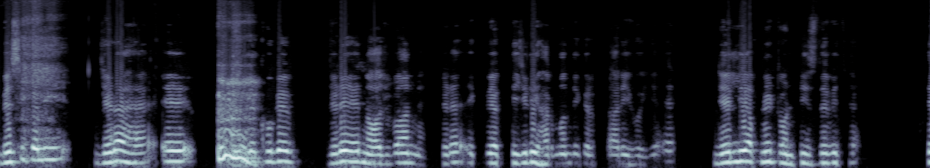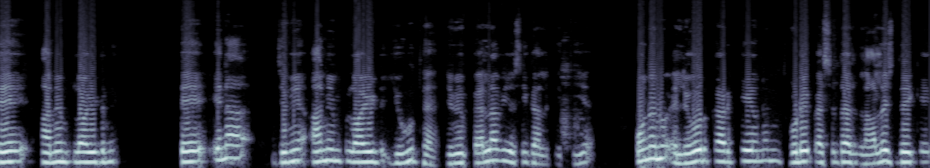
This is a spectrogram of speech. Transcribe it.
ਬੇਸਿਕਲੀ ਜਿਹੜਾ ਹੈ ਇਹ ਦੇਖੋਗੇ ਜਿਹੜੇ ਇਹ ਨੌਜਵਾਨ ਨੇ ਜਿਹੜਾ ਇੱਕ ਵਿਅਕਤੀ ਜਿਹੜੀ ਹਰਮਨ ਦੀ ਗ੍ਰਿਫਤਾਰੀ ਹੋਈ ਹੈ ਇਹ ਨੀਅਰਲੀ ਆਪਣੇ 20s ਦੇ ਵਿੱਚ ਹੈ। ਤੇ ਅਨਐਮਪਲੋਇਡ ਨੇ। ਤੇ ਇਹਨਾਂ ਜਿਵੇਂ ਅਨਐਮਪਲੋਇਡ ਯੂਥ ਹੈ ਜਿਵੇਂ ਪਹਿਲਾਂ ਵੀ ਅਸੀਂ ਗੱਲ ਕੀਤੀ ਹੈ ਉਹਨਾਂ ਨੂੰ ਅਲਿਓਰ ਕਰਕੇ ਉਹਨਾਂ ਨੂੰ ਥੋੜੇ ਪੈਸੇ ਦਾ ਲਾਲਚ ਦੇ ਕੇ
